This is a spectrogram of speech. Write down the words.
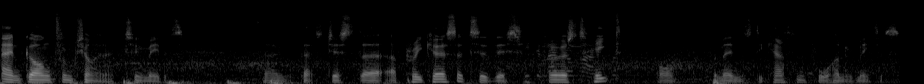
and Gong from China, two metres. So that's just uh, a precursor to this first heat of the men's decathlon 400 metres.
